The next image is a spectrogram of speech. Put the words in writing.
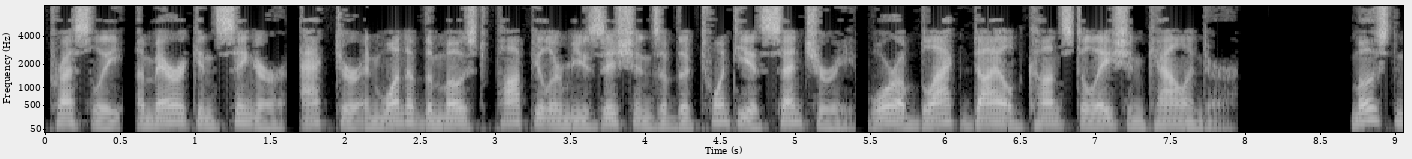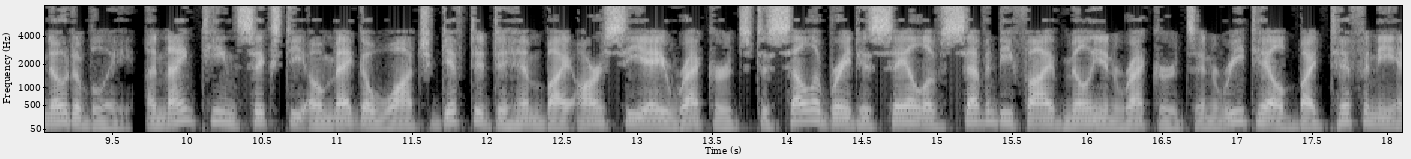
Presley, American singer, actor and one of the most popular musicians of the 20th century, wore a black dialed constellation calendar. Most notably, a 1960 Omega watch gifted to him by RCA Records to celebrate his sale of 75 million records and retailed by Tiffany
